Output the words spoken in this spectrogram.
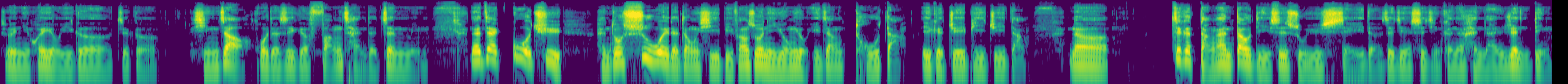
所以你会有一个这个行照或者是一个房产的证明。那在过去，很多数位的东西，比方说你拥有一张图档，一个 JPG 档，那这个档案到底是属于谁的？这件事情可能很难认定，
